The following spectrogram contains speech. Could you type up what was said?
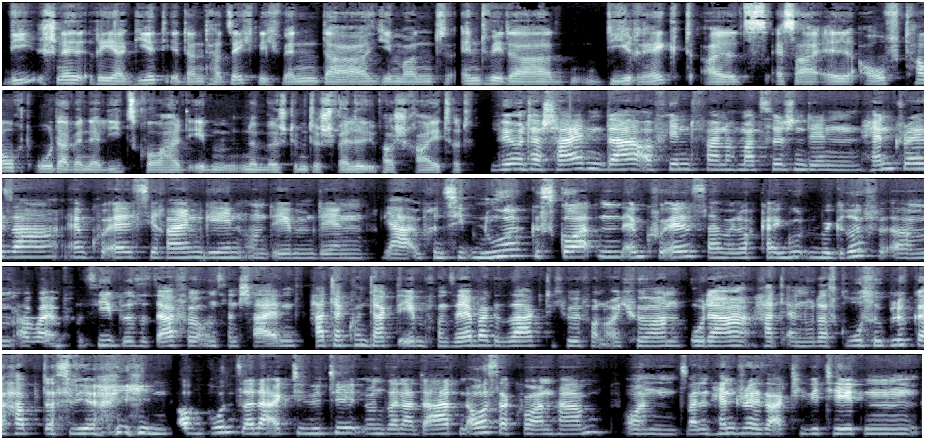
Wie schnell reagiert ihr dann tatsächlich, wenn da jemand entweder direkt als SAL auftaucht oder wenn der Leadscore halt eben eine bestimmte Schwelle überschreitet? Wir unterscheiden da auf jeden Fall nochmal zwischen den Handraiser MQLs, die reingehen und eben den, ja, im Prinzip nur gescorten MQLs, da haben wir noch keinen guten Begriff, ähm, aber im Prinzip ist es dafür uns entscheidend, hat der Kontakt eben von selber gesagt, ich will von euch hören, oder hat er nur das große Glück gehabt, dass wir ihn aufgrund seiner Aktivitäten und seiner Daten auserkoren haben. Und bei den Handraiser-Aktivitäten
